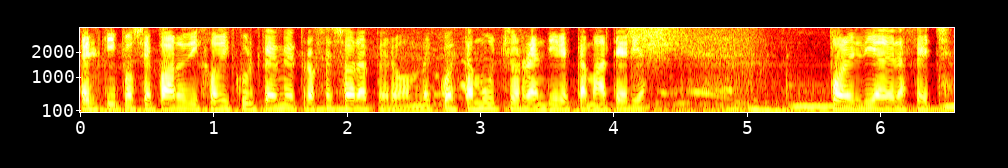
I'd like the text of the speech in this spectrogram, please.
el tipo se paró y dijo, discúlpeme profesora, pero me cuesta mucho rendir esta materia por el día de la fecha.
